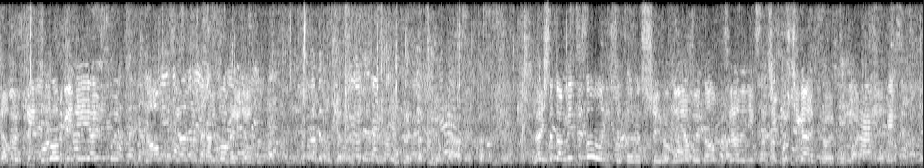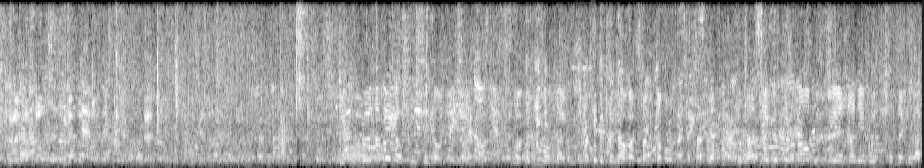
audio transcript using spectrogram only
Ja mówię w tej Borowie, nie, ja już mówię, no, myślałem, że już nie mogę, nie? To. Buble startują teraz, startują. Weź to tam między sobą jeszcze to rozszyją, nie? Ja mówię, no, myślałem, nie chcę się pościgałem trochę chłopaki, nie? Ja trochę nabiegał w tym sezonie, nie? No to nie, ma- nie ma kiedy trenować sobą. Teraz człowiek dopiero na obóz wyjeżdża, nie, bo jest 10 lat,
